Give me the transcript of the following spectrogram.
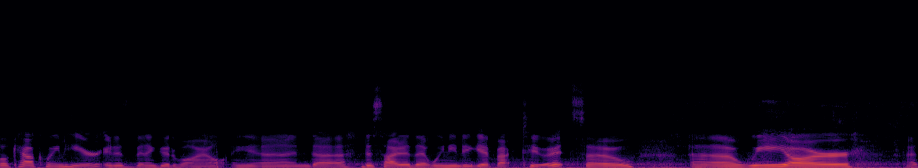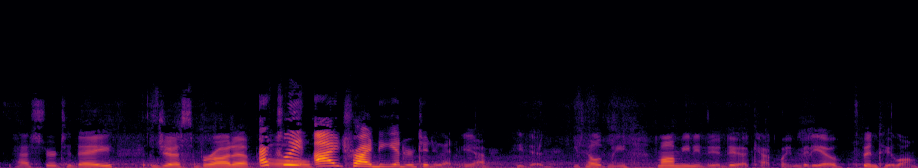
Well, Cow Queen here. It has been a good while and uh, decided that we need to get back to it. So uh, we are at the pasture today. Just brought up. Actually, all- I tried to get her to do it. yeah, he did. He told me, Mom, you need to do a Cow Queen video. It's been too long.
